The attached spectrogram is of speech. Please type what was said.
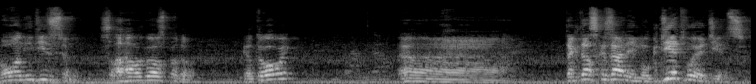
Он единственный. Слава Господу. Готовы? А, тогда сказали ему, где твой отец?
